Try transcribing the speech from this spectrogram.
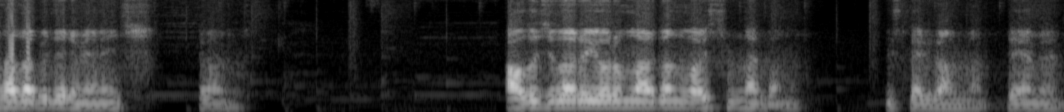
Satabilirim yani hiç. şey. Alıcıları yorumlardan ulaşsınlar bana. Instagram'dan. DM'den.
